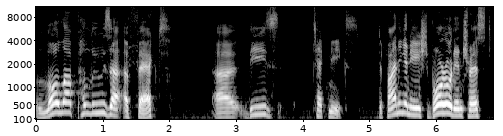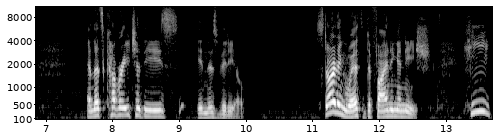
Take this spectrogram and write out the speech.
Lollapalooza effect, uh, these techniques. Defining a niche, borrowed interest, and let's cover each of these in this video. Starting with defining a niche. He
